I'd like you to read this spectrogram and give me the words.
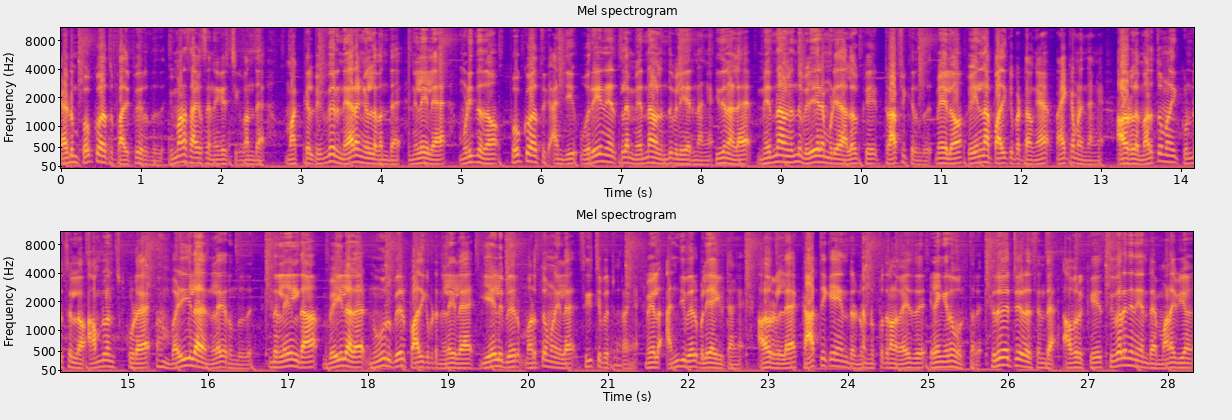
கடும் போக்குவரத்து பாதிப்பு இருந்தது. விமான சாகச நிகழ்ச்சிக்கு வந்த மக்கள் வெவ்வேறு நேரங்களில் வந்த நிலையில முடிந்ததும் போக்குவரத்துக்கு அஞ்சு ஒரே நேரத்தில் மெரினாவிலிருந்து வெளியேறினாங்க. இதனால மெரினாவிலிருந்து வெளியேற முடியாத அளவுக்கு டிராபிக் இருந்தது. மேலும் வெயிலாம் பாதிக்கப்பட்டவங்க மயக்கமடைஞ்சாங்க. அவர்களை மருத்துவமனைக்கு கொண்டு செல்லும் ஆம்புலன்ஸ் கூட வழியில்லாத நிலை இருந்தது. இந்த நிலையில் தான் வெயிலால நூறு பேர் பாதிக்கப்பட்ட நிலையில ஏழு பேர் மருத்துவமனையில சிகிச்சை பெற்று வராங்க. மேலும் அஞ்சு பேர் பலியாகிவிட்டாங்க. அவர்கள கார்த்திகேயன் என்ற முப்பத்தி நாலு வயது இளைஞரும் ஒருத்தர். திருவெற்றியூரை சேர்ந்த அவருக்கு சிவரஞ்சன் என்ற மனைவியும்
